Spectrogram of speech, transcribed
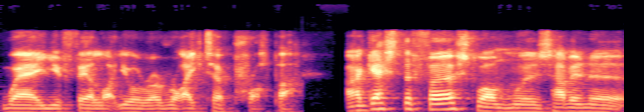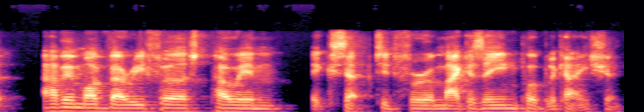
where you feel like you're a writer proper. I guess the first one was having a having my very first poem accepted for a magazine publication.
